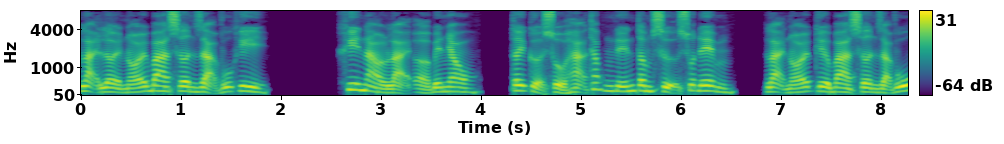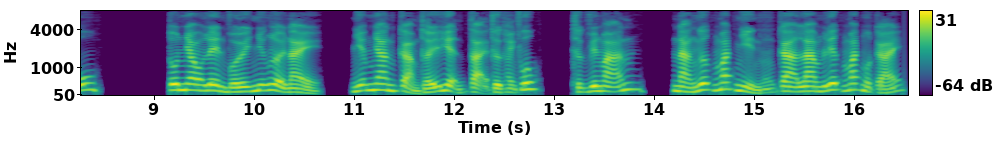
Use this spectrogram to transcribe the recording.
lại lời nói ba sơn dạ vũ khi. Khi nào lại ở bên nhau, tây cửa sổ hạ thấp đến tâm sự suốt đêm, lại nói kia ba sơn dạ vũ. Tôn nhau lên với những lời này, nhiễm nhan cảm thấy hiện tại thực hạnh phúc, thực viên mãn, nàng ngước mắt nhìn ca lam liếc mắt một cái,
